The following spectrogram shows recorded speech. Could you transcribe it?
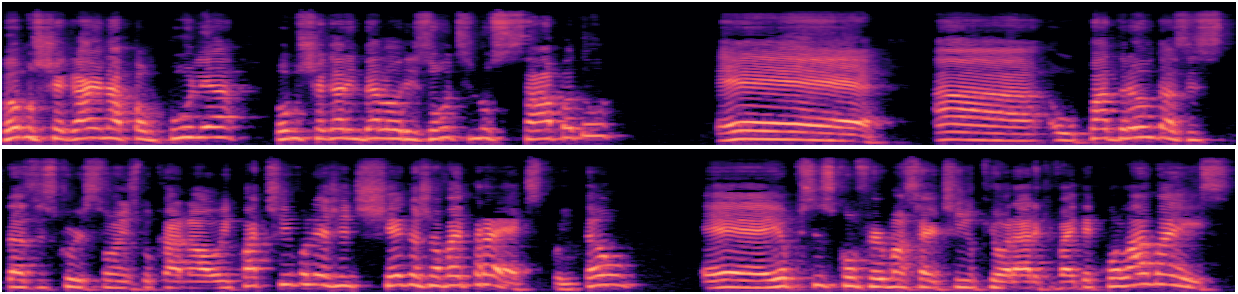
Vamos chegar na Pampulha, vamos chegar em Belo Horizonte no sábado. É, a- o padrão das, das excursões do canal Equativoli, a gente chega já vai para Expo. Então, é, eu preciso confirmar certinho que horário que vai decolar, mas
